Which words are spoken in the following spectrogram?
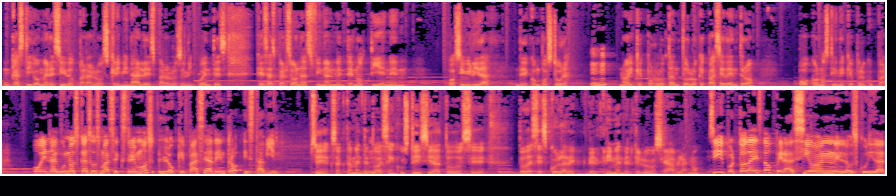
un castigo merecido para los criminales, para los delincuentes, que esas personas finalmente no tienen posibilidad de compostura, ¿no? Y que por lo tanto lo que pase dentro poco nos tiene que preocupar. O en algunos casos más extremos, lo que pase adentro está bien. Sí, exactamente. Toda esa injusticia, todo ese, toda esa escuela de- del crimen del que luego se habla, ¿no? Sí, por toda esta operación en la oscuridad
